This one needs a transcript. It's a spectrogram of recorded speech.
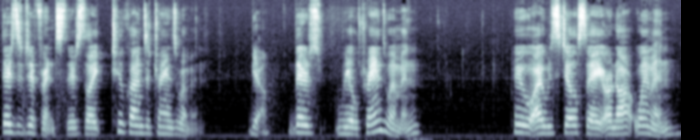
there's a difference. There's, like, two kinds of trans women. Yeah. There's real trans women who I would still say are not women,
